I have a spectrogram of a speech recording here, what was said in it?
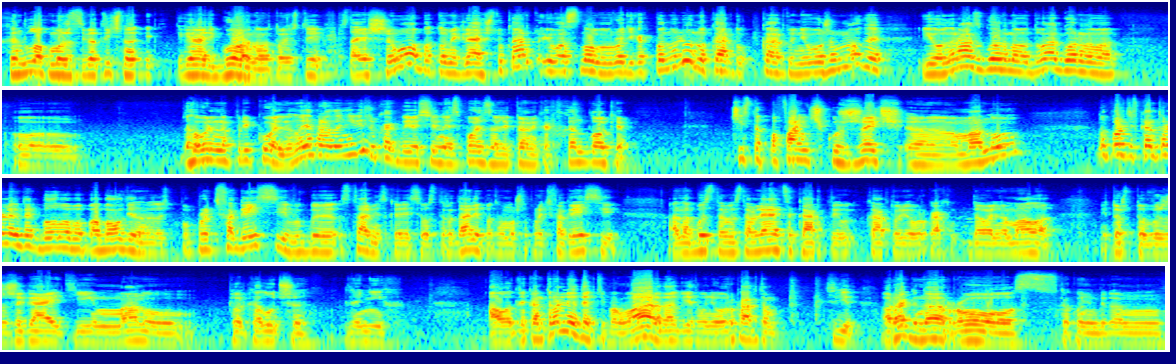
хендлок может себе отлично играть горного. То есть ты ставишь его, а потом играешь эту карту, и у вас снова вроде как по нулю, но карту, карту у него уже много, и он раз горного, два горного. О, довольно прикольно. Но я, правда, не вижу, как бы ее сильно использовали, кроме как в хендлоке. Чисто по фанчику сжечь э, ману. Но против контрольных так было бы обалденно. То есть против агрессии вы бы сами, скорее всего, страдали, потому что против агрессии она быстро выставляется, карты, карту у ее в руках довольно мало. И то, что вы сжигаете им ману, только лучше для них. А вот для контрольных дек, типа Вара, да, где-то у него в руках там сидит Рагнарос, какой-нибудь там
